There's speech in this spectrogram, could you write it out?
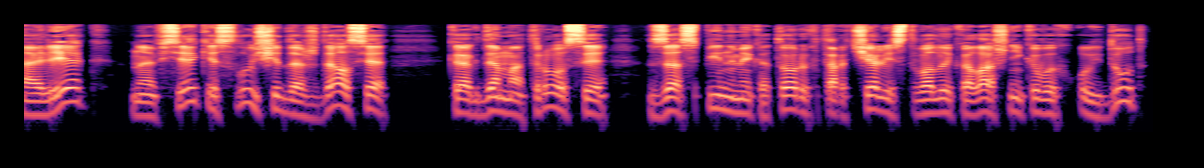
Олег на всякий случай дождался, когда матросы, за спинами которых торчали стволы Калашниковых, уйдут,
